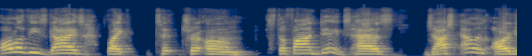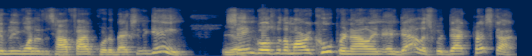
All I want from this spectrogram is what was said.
All of these guys, like t- um, Stefon Diggs has Josh Allen, arguably one of the top five quarterbacks in the game. Yeah. Same goes with Amari Cooper now in, in Dallas with Dak Prescott.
